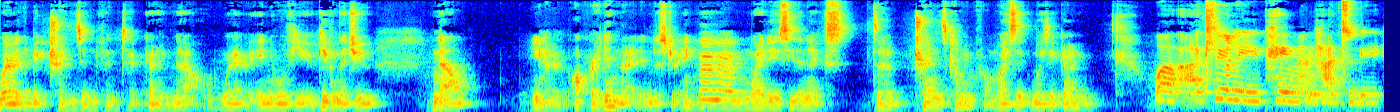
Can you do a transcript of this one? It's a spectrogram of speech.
where are the big trends in fintech going now? Where in your view given that you now you know operate in that industry mm-hmm. um, where do you see the next uh, trends coming from? Where's it where's it going well, uh, clearly payment had to be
